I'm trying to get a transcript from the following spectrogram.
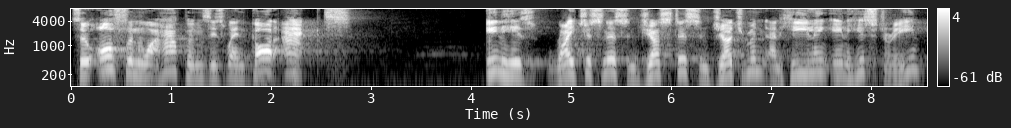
So often, what happens is when God acts in his righteousness and justice and judgment and healing in history,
